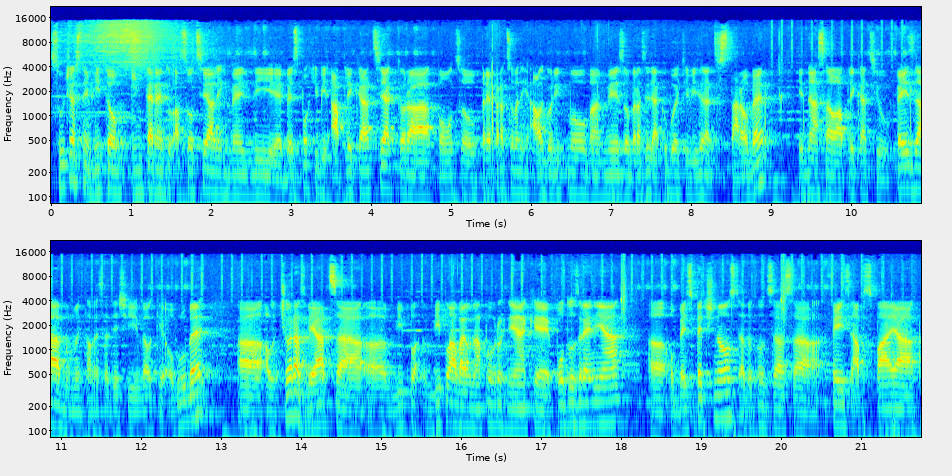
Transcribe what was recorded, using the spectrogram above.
Súčasným hitom internetu a sociálnych médií je bez pochyby aplikácia, ktorá pomocou prepracovaných algoritmov vám vie zobraziť, ako budete vyzerať v starobe. Jedná sa o aplikáciu FaceApp, momentálne sa teší veľké obľúbe, ale čoraz viac sa vyplávajú na povrch nejaké podozrenia o bezpečnosť a dokonca sa FaceApp spája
